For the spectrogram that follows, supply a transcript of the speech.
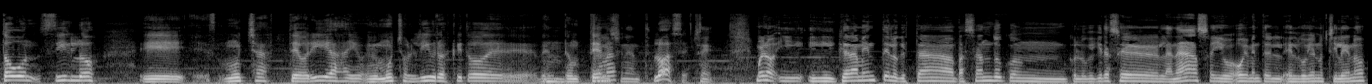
todo un siglo y muchas teorías y muchos libros escritos de, mm, un tema lo hace. Sí. Bueno, y, claramente lo que está pasando con, con, lo que quiere hacer la NASA y obviamente el, gobierno chileno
